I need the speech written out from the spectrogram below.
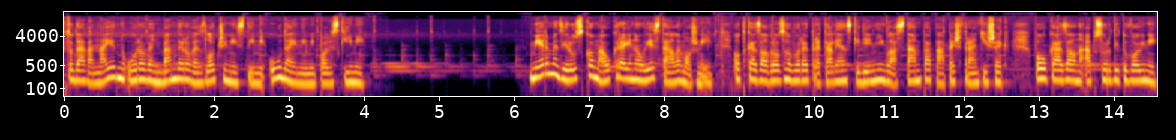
kto dáva na jednu úroveň banderové zločiny s tými údajnými poľskými. Mier medzi Ruskom a Ukrajinou je stále možný. Odkázal v rozhovore pre talianský denník La Stampa pápež František. Poukázal na absurditu vojny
